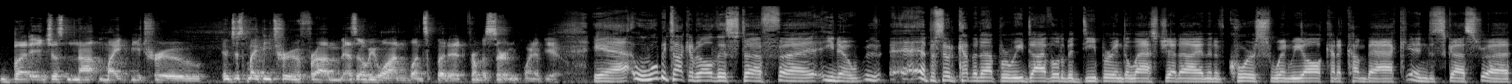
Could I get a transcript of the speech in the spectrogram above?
but it just not might be true. It just might be true from, as Obi Wan once put it, from a certain point of view. Yeah, we'll be talking about all this stuff. Uh, you know, episode coming up where we dive a little bit deeper into Last Jedi, and then of course when we all kind of come back and discuss uh,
